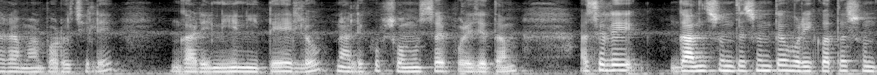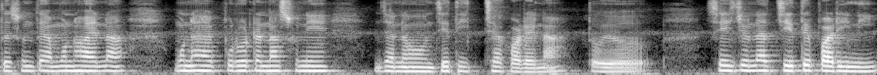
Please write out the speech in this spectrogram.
আর আমার বড় ছেলে গাড়ি নিয়ে নিতে এলো, নাহলে খুব সমস্যায় পড়ে যেতাম। আসলে গান শুনতে শুনতে, হরিকথা শুনতে শুনতে এমন হয় না, মনে হয় পুরোটা না শুনে যেন যেতে ইচ্ছা করে না। তো সেই জন্য আর যেতে পারিনি,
